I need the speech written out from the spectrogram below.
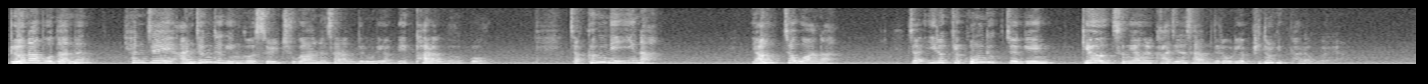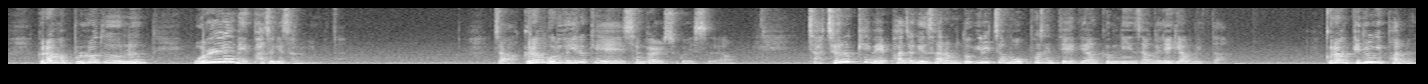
변화보다는 현재의 안정적인 것을 추구하는 사람들을 우리가 매파라고 하고 자 금리 인하 양적 완화. 자 이렇게 공격적인 개혁 성향을 가지는 사람들을 우리가 비둘기파라고 해요. 그러면 블러드는 원래 매파적인 사람입니다. 자 그럼 우리가 이렇게 생각할 수가 있어요. 자 저렇게 매파적인 사람도 1.5%에 대한 금리 인상을 얘기하고 있다. 그럼 비둘기파는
